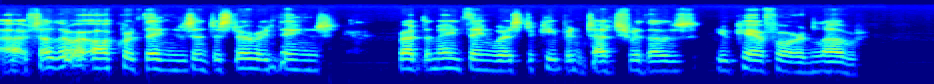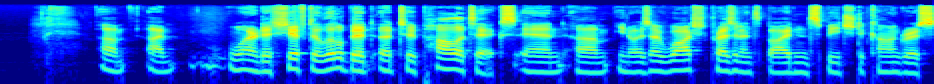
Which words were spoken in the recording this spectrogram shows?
uh, so there were awkward things and disturbing things, but the main thing was to keep in touch with those you care for and love. Um, I wanted to shift a little bit uh, to politics, and um, you know, as I watched President Biden's speech to Congress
